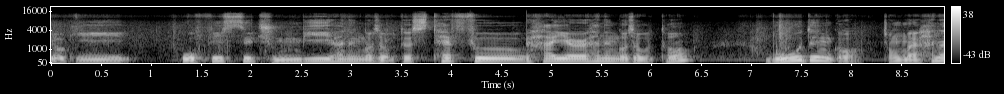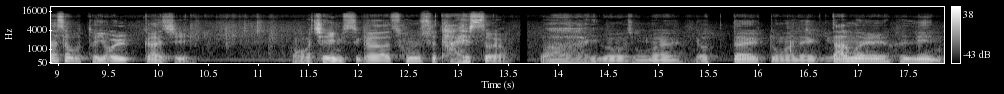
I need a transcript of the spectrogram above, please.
여기 오피스 준비하는 것서부터 스태프 하이어 하는 것서부터 모든 거 정말 하나서부터 열까지 어, 제임스가 손수 다 했어요. 와 이거 정말 몇 달 동안의 땀을 흘린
